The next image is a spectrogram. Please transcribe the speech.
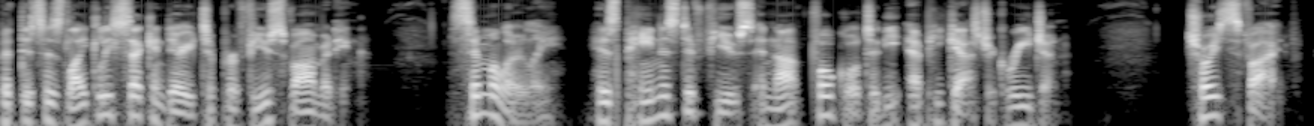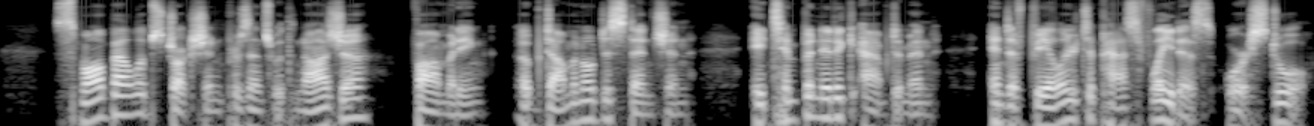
but this is likely secondary to profuse vomiting. Similarly, his pain is diffuse and not focal to the epigastric region. Choice 5. Small bowel obstruction presents with nausea, vomiting, abdominal distension, a tympanitic abdomen, and a failure to pass flatus or stool.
